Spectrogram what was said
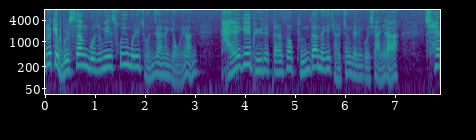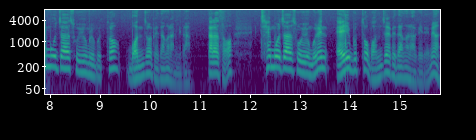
이렇게 물상 보증인 소유물이 존재하는 경우에는 가액의 비율에 따라서 분담액이 결정되는 것이 아니라 채무자 소유물부터 먼저 배당을 합니다. 따라서 채무자 소유물인 A부터 먼저 배당을 하게 되면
